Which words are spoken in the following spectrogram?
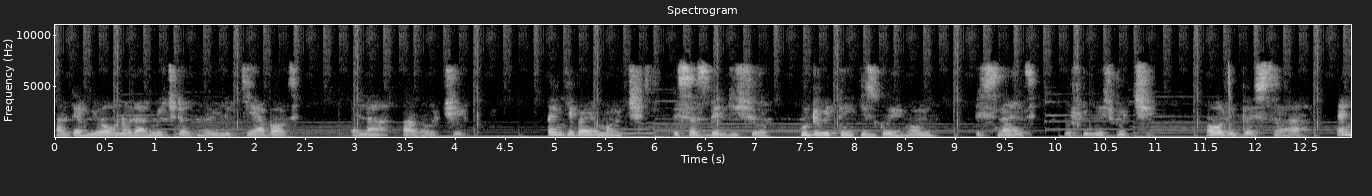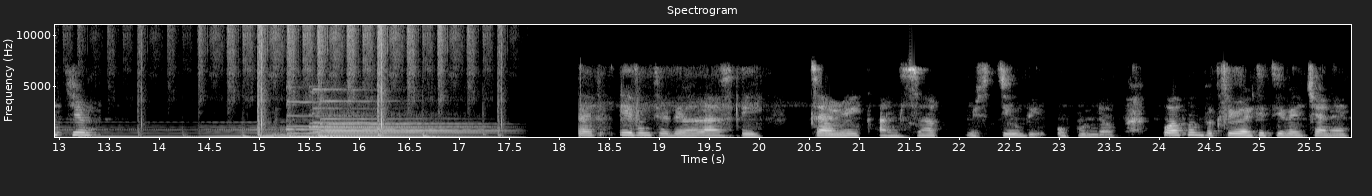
And then we all know that Mitch doesn't really care about Ella Arochi. Thank you very much. This has been the show. Who do we think is going on this night with Phyllis Richie? All the best to her. Thank you. Even to the last day, Tyrique and Zach will still be opened up. Welcome back to Reality TV channel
